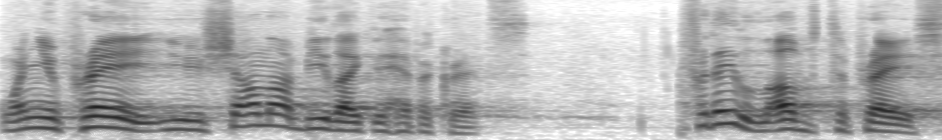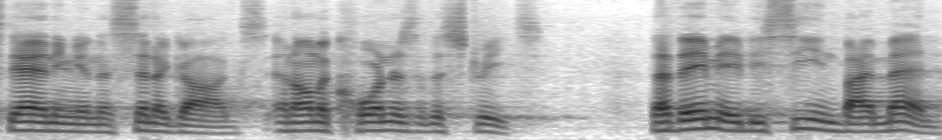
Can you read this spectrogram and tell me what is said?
when you pray, you shall not be like the hypocrites. For they love to pray standing in the synagogues and on the corners of the streets, that they may be seen by men.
